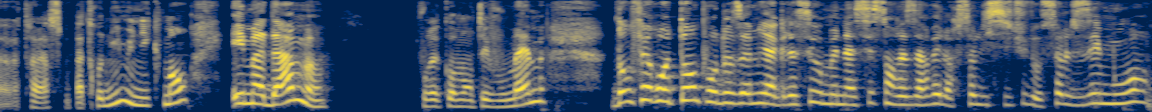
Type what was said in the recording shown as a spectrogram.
euh, à travers son patronyme uniquement, et Madame, pourrez commenter vous-même, d'en faire autant pour nos amis agressés ou menacés sans réserver leur sollicitude au seul Zemmour,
